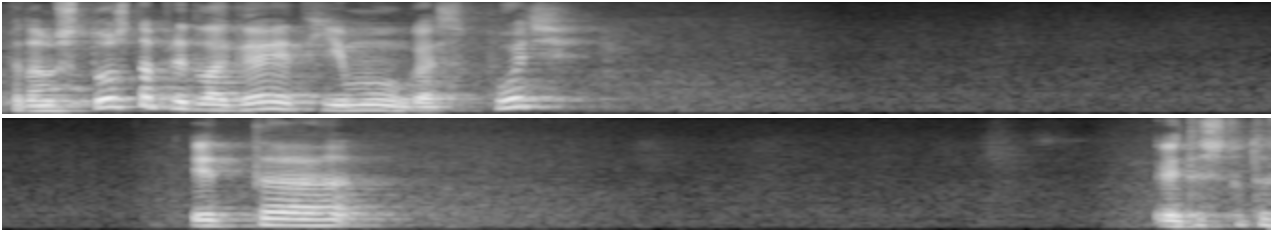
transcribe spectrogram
Потому что то, что предлагает ему Господь, это, это что-то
